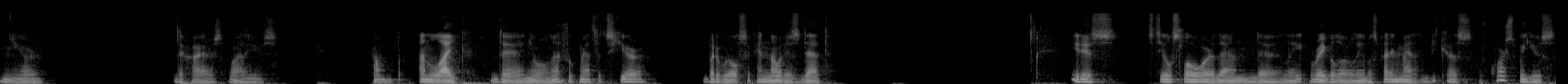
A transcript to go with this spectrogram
near the highest values. unlike the neural network methods here, but we also can notice that it is still slower than the la regular label spreading method because, of course, we use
